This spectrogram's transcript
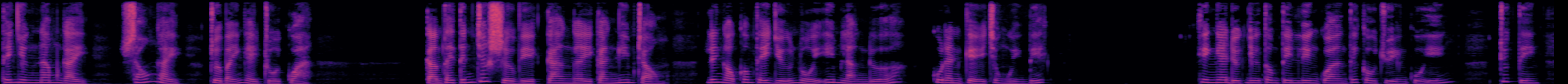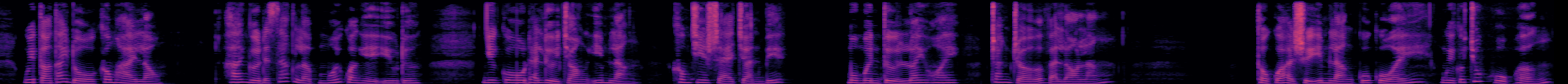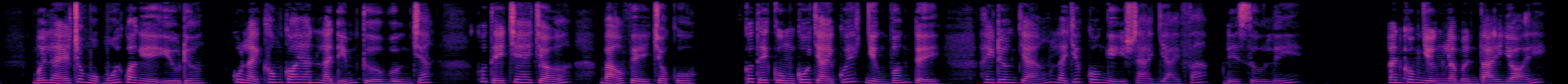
Thế nhưng 5 ngày 6 ngày, rồi 7 ngày trôi qua. Cảm thấy tính chất sự việc càng ngày càng nghiêm trọng. Linh Ngọc không thể giữ nổi im lặng nữa. Cô đành kể cho Nguyên biết. Khi nghe được những thông tin liên quan tới câu chuyện của Yến. Trước tiên, Nguy tỏ thái độ không hài lòng. Hai người đã xác lập mối quan hệ yêu đương Nhưng cô đã lựa chọn im lặng Không chia sẻ cho anh biết. Một mình tự loay hoay Trăn trở và lo lắng. Thông qua sự im lặng của cô ấy Nguy có chút hụt hẫng. Bởi lẽ trong một mối quan hệ yêu đương Cô lại không coi anh là điểm tựa vững chắc Có thể che chở, bảo vệ cho cô Có thể cùng cô giải quyết những vấn đề hay đơn giản là giúp cô nghĩ ra giải pháp để xử lý? Anh không nhận là mình tài giỏi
